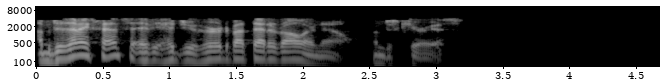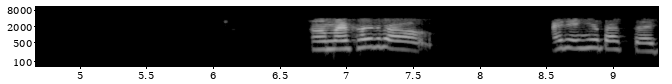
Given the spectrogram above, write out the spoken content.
Um, does that make sense? Have, had you heard about that at all, or no? I'm just curious. Um, I've heard about. I didn't hear about the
